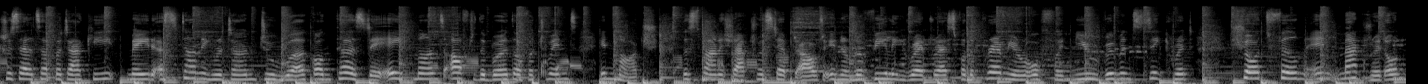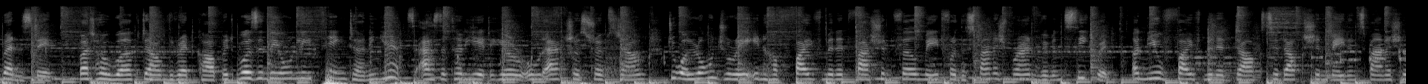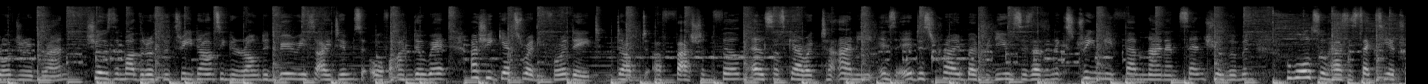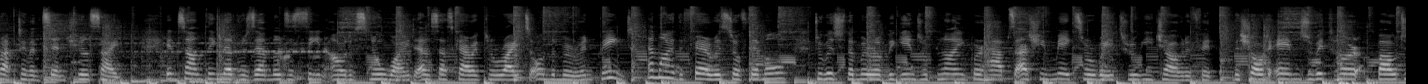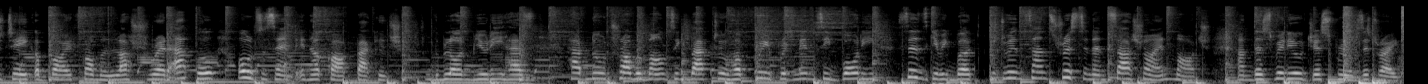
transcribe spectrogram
Actress Elsa Pataky made a stunning return to work on Thursday, eight months after the birth of her twins in March. The Spanish actress stepped out in a revealing red dress for the premiere of a new Women's Secret short film in Madrid on Wednesday. But her work down the red carpet wasn't the only thing turning heads as the 38 year old actress strips down to a lingerie in her 5 minute fashion film made for the Spanish brand Women's Secret. A new 5 minute dark seduction made in Spanish lingerie brand shows the mother of the three dancing around in various items of underwear as she gets ready for a date. Dubbed a fashion film, Elsa's character Annie is described by producers as an extremely feminine and sensual woman who also has a sexy, attractive, and sensual side. In something that resembles a scene out of Snow White, Elsa's character writes on the mirror in paint, Am I the fairest of them all? To which the mirror begins replying, perhaps, as she makes her way through each outfit. The shot ends with her about to take a bite from a lush red apple, also sent in her card package. The blonde beauty has had no trouble bouncing back to her pre pregnancy body since giving birth to twin sons Tristan and Sasha in March, and this video just proves it right.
